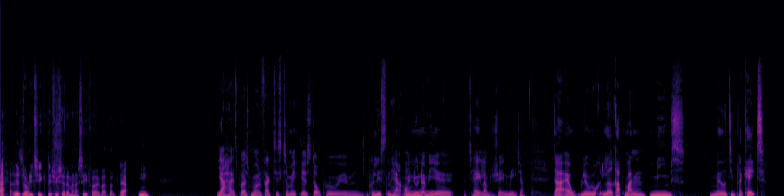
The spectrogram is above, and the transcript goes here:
i politik. Det synes jeg, at man har set før i hvert fald. Ja. Mm. Jeg har et spørgsmål faktisk, som ikke uh, står på, øh, på listen her. Oh. Men nu når vi øh, taler om sociale medier, der er jo blevet lavet ret mange memes med din plakat.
